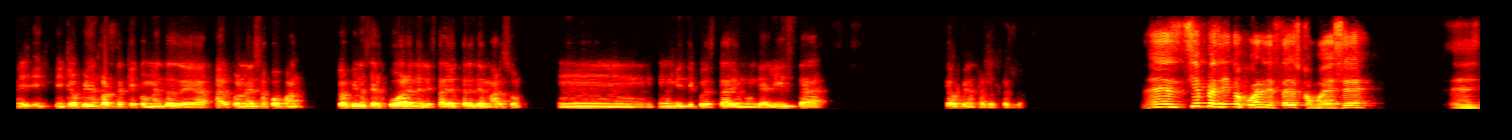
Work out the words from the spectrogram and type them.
¿Y, qué opinas ahorita que comentas de Halcones de Zapopan? ¿Qué opinas del jugar en el estadio 3 de marzo? Un, mítico estadio mundialista. ¿Qué opinas al respecto? Eh, siempre es lindo jugar en estadios como ese. Eh,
